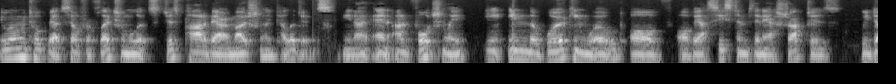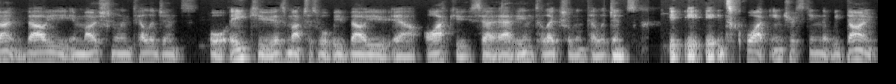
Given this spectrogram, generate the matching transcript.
And when we talk about self-reflection, well, it's just part of our emotional intelligence, you know. And unfortunately, in, in the working world of of our systems and our structures, we don't value emotional intelligence or EQ as much as what we value our IQ, so our intellectual intelligence. It, it, it's quite interesting that we don't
